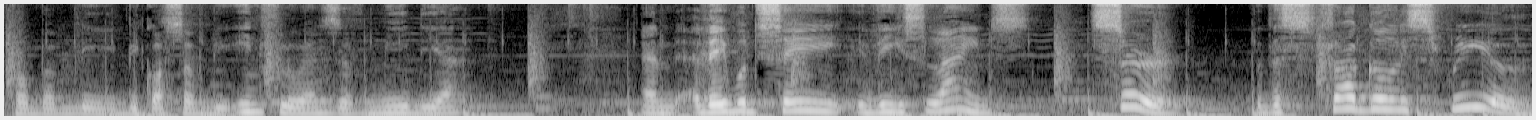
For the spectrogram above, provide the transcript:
probably because of the influence of media. And they would say these lines sir the struggle is real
